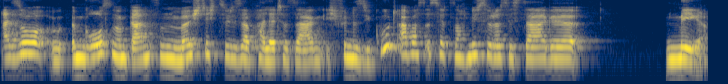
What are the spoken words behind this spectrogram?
Also im Großen und Ganzen möchte ich zu dieser Palette sagen, ich finde sie gut, aber es ist jetzt noch nicht so, dass ich sage, mega.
